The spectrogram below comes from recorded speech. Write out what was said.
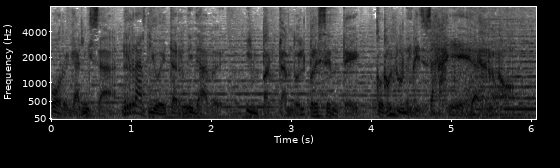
Organiza Radio Eternidad, impactando el presente con un mensaje eterno.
